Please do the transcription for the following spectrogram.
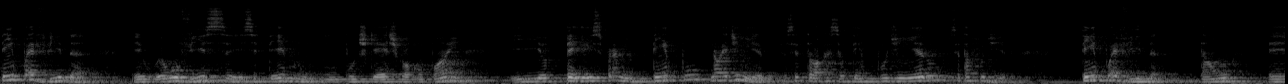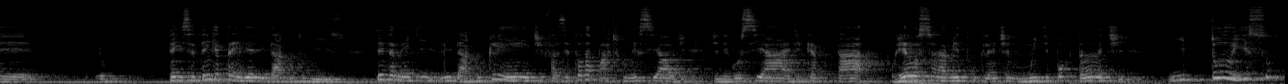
tempo é vida. Eu, eu ouvi esse, esse termo num podcast que eu acompanho e eu peguei isso para mim. Tempo não é dinheiro. Se você troca seu tempo por dinheiro, você está fudido. Tempo é vida. Então, é, eu, tem, você tem que aprender a lidar com tudo isso. Tem também que lidar com o cliente, fazer toda a parte comercial, de, de negociar, de captar. O relacionamento com o cliente é muito importante. E tudo isso,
